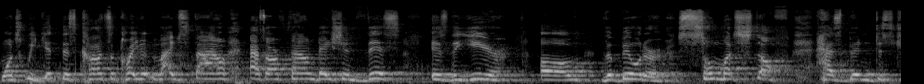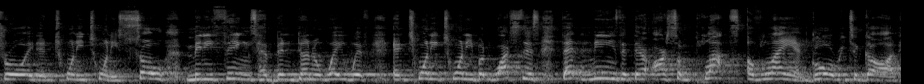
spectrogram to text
Once we get this consecrated lifestyle as our foundation, this is the year of the builder. So much stuff has been destroyed in 2020. So many things have been done away with in 2020. But watch this. That means that there are some plots of land, glory to God,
